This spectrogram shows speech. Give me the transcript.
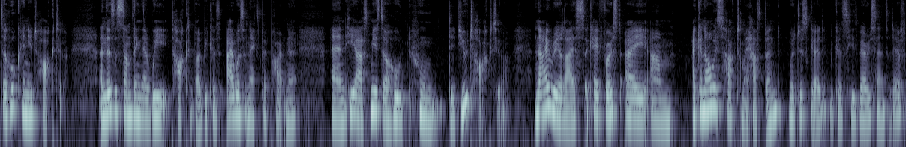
So who can you talk to? And this is something that we talked about because I was an expat partner and he asked me, so who, whom did you talk to? And I realized, okay, first I um, I can always talk to my husband, which is good because he's very sensitive.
